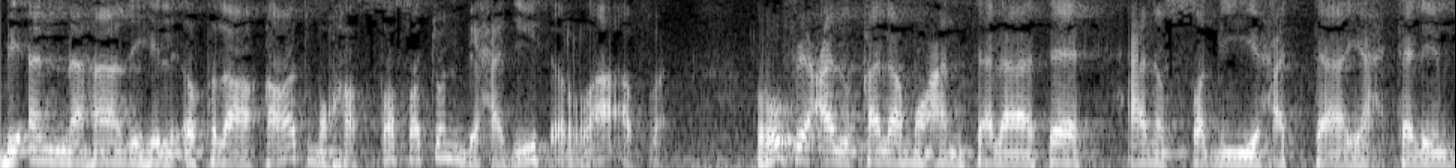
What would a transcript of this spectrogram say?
بأن هذه الإطلاقات مخصصة بحديث الرافع. رفع القلم عن ثلاثة عن الصبي حتى يحتلم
